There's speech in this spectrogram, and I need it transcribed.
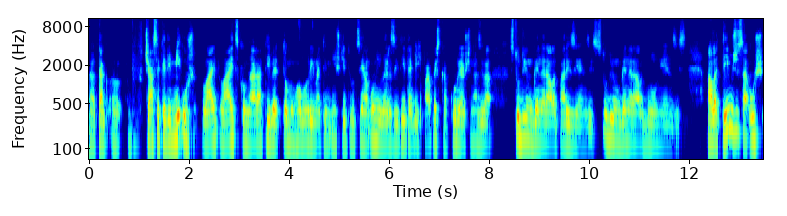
no, tak v čase, kedy my už v laickom narratíve tomu hovoríme tým inštitúciám univerzity, tak ich pápežská kuria ešte nazýva Studium Generale Parisiensis, Studium Generale Boloniensis. Ale tým, že sa už e,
